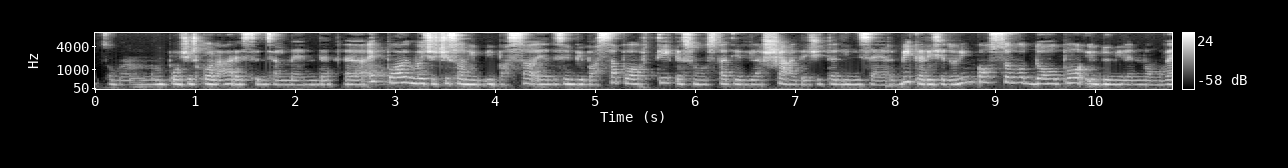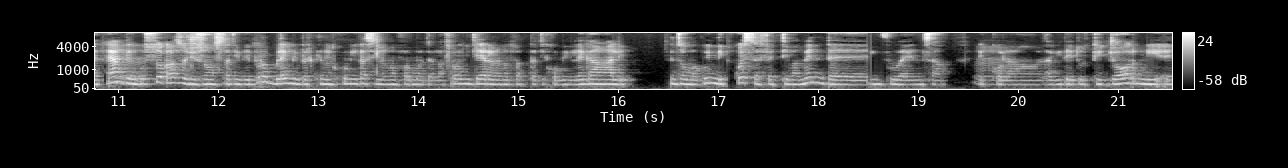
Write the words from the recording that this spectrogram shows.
insomma non puoi circolare essenzialmente. Eh, e poi invece ci sono i, i passa- ad esempio i passaporti che sono stati rilasciati ai cittadini serbi che risiedono in Kosovo dopo il 2009 e anche in questo caso ci sono stati dei problemi perché in alcuni casi li hanno formati alla frontiera, li hanno trattati come illegali. Insomma, quindi questo effettivamente influenza ecco, mm. la, la, vita di tutti i giorni e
